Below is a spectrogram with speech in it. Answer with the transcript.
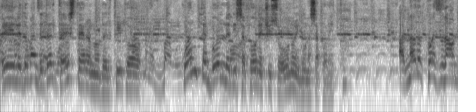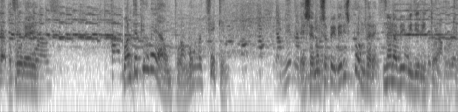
E le domande del test erano del tipo quante bolle di sapone ci sono in una saponetta? Oppure quante piume ha un pollo? E se non sapevi rispondere non avevi diritto al voto.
